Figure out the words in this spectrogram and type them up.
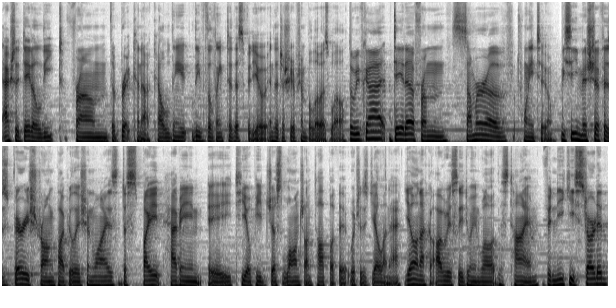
actually data leaked from the Brit Canuck. I'll le- leave the link to this video in the description below as well. So we've got data from summer of 22. We see Mischief is very strong population wise, despite having a TLP just launch on top of it, which is Yelinak. Yelinak obviously doing well at this time. Vaniki started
